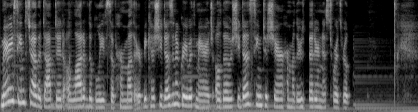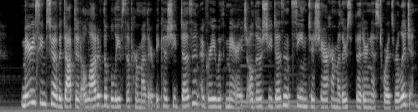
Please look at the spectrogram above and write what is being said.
Mary seems to have adopted a lot of the beliefs of her mother because she doesn't agree with marriage, although she does seem to share her mother's bitterness towards re- Mary seems to have adopted a lot of the beliefs of her mother because she doesn't agree with marriage, although she doesn't seem to share her mother's bitterness towards religion.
